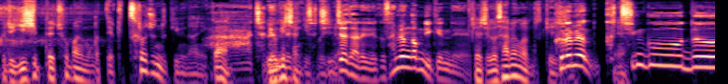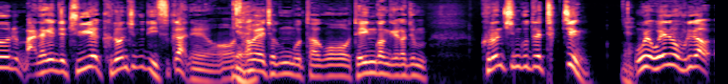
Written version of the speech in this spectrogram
그죠 20대 초반에 뭔가 이렇게 틀어준 느낌이 나니까 아. 여기찬 진짜, 기분이죠. 진짜 잘했네. 그 사명감도 있겠네. 그래서 그 사명감 느끼죠. 그러면 그 친구들 만약에 이제 주위에 그런 친구도 있을 거 아니에요. 예. 사회에 적응 못하고 대인 관계가 좀 그런 친구들의 특징. 예. 왜- 왜냐면 우리가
